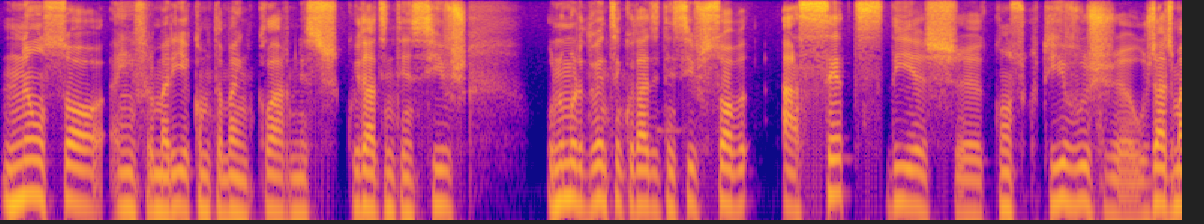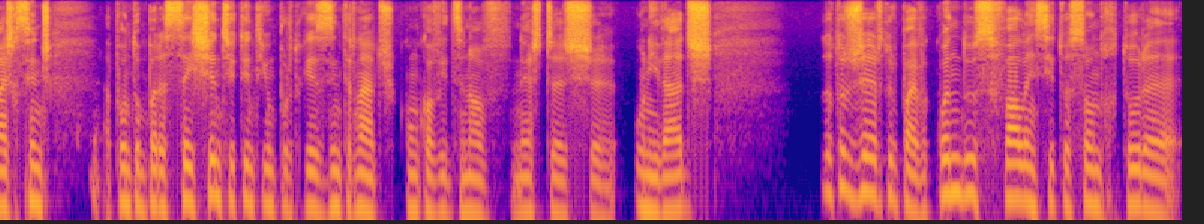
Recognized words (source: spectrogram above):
não só em enfermaria, como também, claro, nesses cuidados intensivos. O número de doentes em cuidados intensivos sobe há sete dias eh, consecutivos. Eh, os dados mais recentes apontam para 681 portugueses internados com Covid-19 nestas eh, unidades. Dr. José Artur Paiva, quando se fala em situação de ruptura,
